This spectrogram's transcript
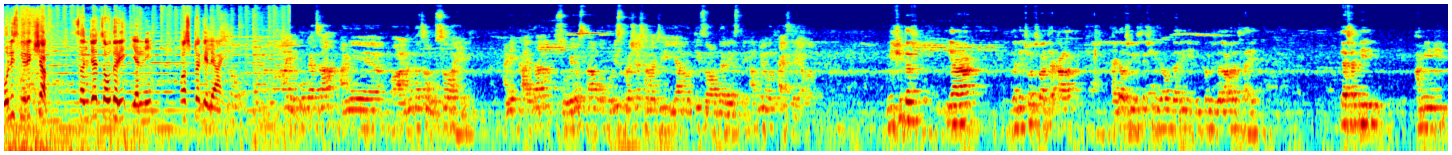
पोलीस निरीक्षक संजय चौधरी यांनी स्पष्ट केले आहे. हा आणि आनंदाचा उत्सव आहे. आणि कायदा सुव्यवस्था व पोलीस प्रशासनाची यावरती जबाबदारी असते. आपले मत काय असते यावर? निश्चितच या गणेशोत्सवाच्या काळात कायदा सुव्यवस्थेची जबाबदारी ही पोलीस दलावरच आहे. त्यासाठी आम्ही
